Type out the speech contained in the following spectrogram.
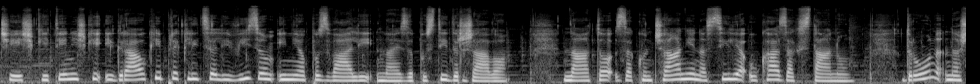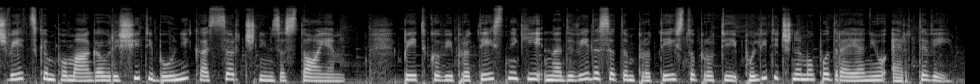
Češki teniški igralki preklicali vizum in jo pozvali naj zapusti državo. NATO za končanje nasilja v Kazahstanu. Dron na švedskem pomagal rešiti bolnika s srčnim zastojem. Petkovi protestniki na 90. protestu proti političnemu podrejanju RTV.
